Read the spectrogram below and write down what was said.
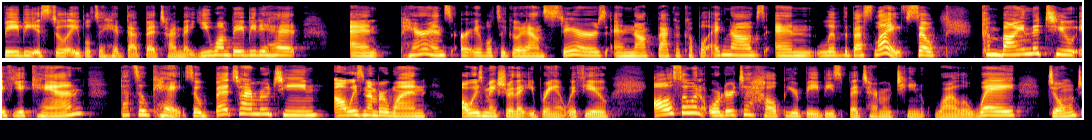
Baby is still able to hit that bedtime that you want baby to hit. And parents are able to go downstairs and knock back a couple eggnogs and live the best life. So combine the two if you can. That's okay. So, bedtime routine, always number one Always make sure that you bring it with you. Also, in order to help your baby's bedtime routine while away, don't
